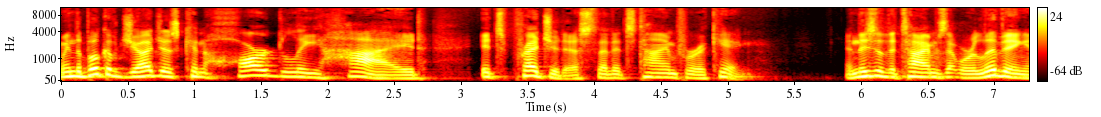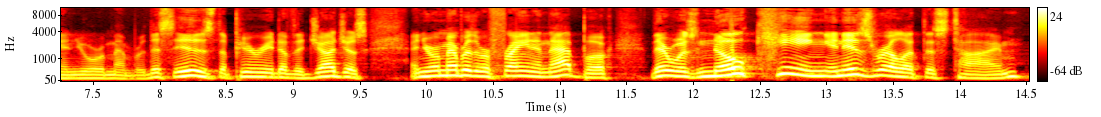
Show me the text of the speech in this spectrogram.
I mean, the book of Judges can hardly hide its prejudice that it's time for a king. And these are the times that we're living in, you'll remember. This is the period of the judges. And you remember the refrain in that book there was no king in Israel at this time,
